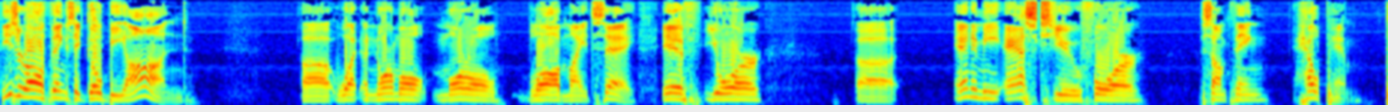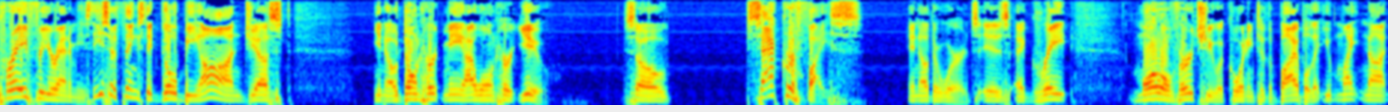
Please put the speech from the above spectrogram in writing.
These are all things that go beyond uh, what a normal moral law might say. If your uh, enemy asks you for something, help him. Pray for your enemies. These are things that go beyond just, you know, don't hurt me, I won't hurt you. So, sacrifice, in other words, is a great moral virtue according to the Bible that you might not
